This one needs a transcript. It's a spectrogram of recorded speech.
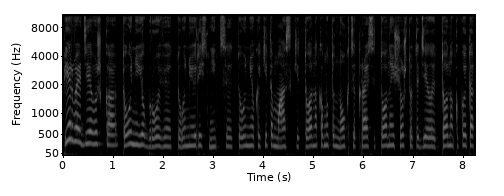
Первая девушка, то у нее брови, то у нее ресницы, то у нее какие-то маски, то она кому-то ногти красит, то она еще что-то делает делает, то она какой-то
